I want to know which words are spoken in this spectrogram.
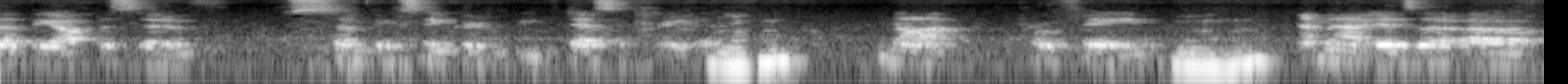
that the opposite of something sacred would be desecrated, mm-hmm. not profane. Mm-hmm. And that is a,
